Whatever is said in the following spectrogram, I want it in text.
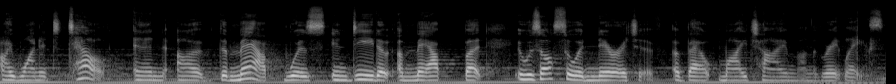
I wanted to tell. And uh, the map was indeed a, a, map, but it was also a narrative about my time on the Great Lakes.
